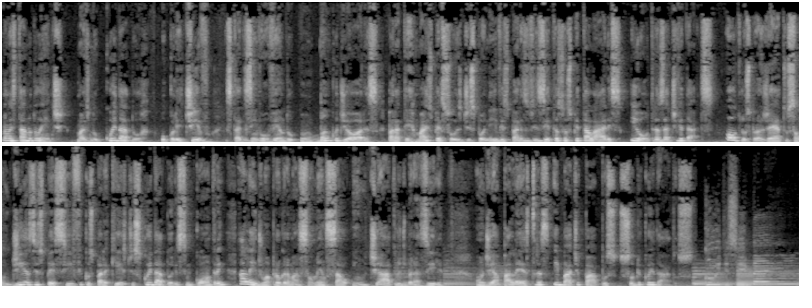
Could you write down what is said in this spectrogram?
não está no doente, mas no cuidador. O coletivo está desenvolvendo um banco de horas para ter mais pessoas disponíveis para as visitas hospitalares e outras atividades. Outros projetos são dias específicos para que estes cuidadores se encontrem, além de uma programação mensal em um teatro de Brasília, onde há palestras e bate-papos sobre cuidados. Cuide-se bem,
